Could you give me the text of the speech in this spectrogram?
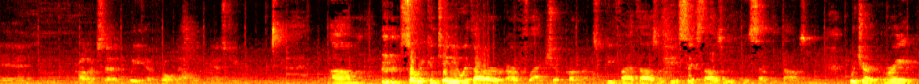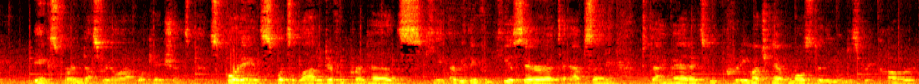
and products that we have rolled out in the past year? Um, so we continue with our, our flagship products, P5000, P6000, and P7000, which are great inks for industrial applications. Support Supporting supports a lot of different print heads, everything from Kyocera to Epson to Dimatix. We pretty much have most of the industry covered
